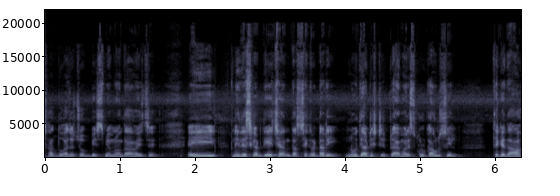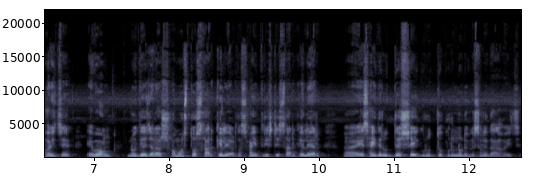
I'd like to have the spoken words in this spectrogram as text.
সাত দু হাজার চব্বিশ মেমো দেওয়া হয়েছে। এই নির্দেশিকা দিয়েছেন the secretary Nadia district primary school council থেকে দেওয়া হয়েছে এবং নদিয়া জেলার সমস্ত সার্কেলে অর্থাৎ সাঁত্রিশটি সার্কেলের এসআইদের উদ্দেশ্যেই গুরুত্বপূর্ণ নোটিফিকেশনে দেওয়া হয়েছে।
